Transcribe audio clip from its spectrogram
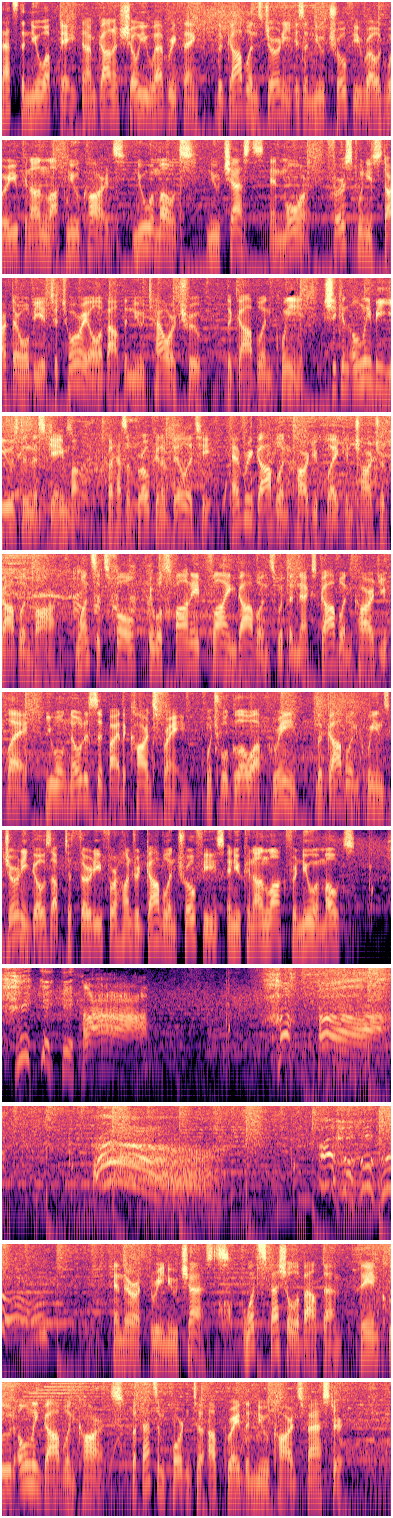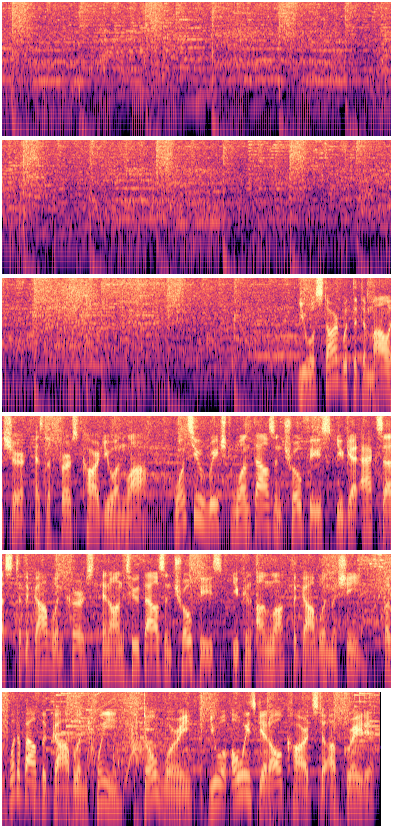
That's the new update and I'm gonna show you everything. The Goblin's Journey is a new trophy road where you can unlock new cards, new emotes, new chests, and more. First when you start there will be a tutorial about the new tower troop, the Goblin Queen. She can only be used in this game mode, but has a broken ability. Every goblin card you play can charge your goblin bar. Once it's full, it will spawn 8 flying goblins with the next goblin card you play. You will notice it by the card's frame, which will glow up green. The Goblin Queen's journey goes up to 3400 goblin trophies and you can unlock for new emotes. Ha ha! And there are three new chests. What's special about them? They include only goblin cards, but that's important to upgrade the new cards faster. You will start with the Demolisher as the first card you unlock. Once you reached 1000 trophies, you get access to the Goblin Curse, and on 2000 trophies, you can unlock the Goblin Machine. But what about the Goblin Queen? Don't worry, you will always get all cards to upgrade it.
